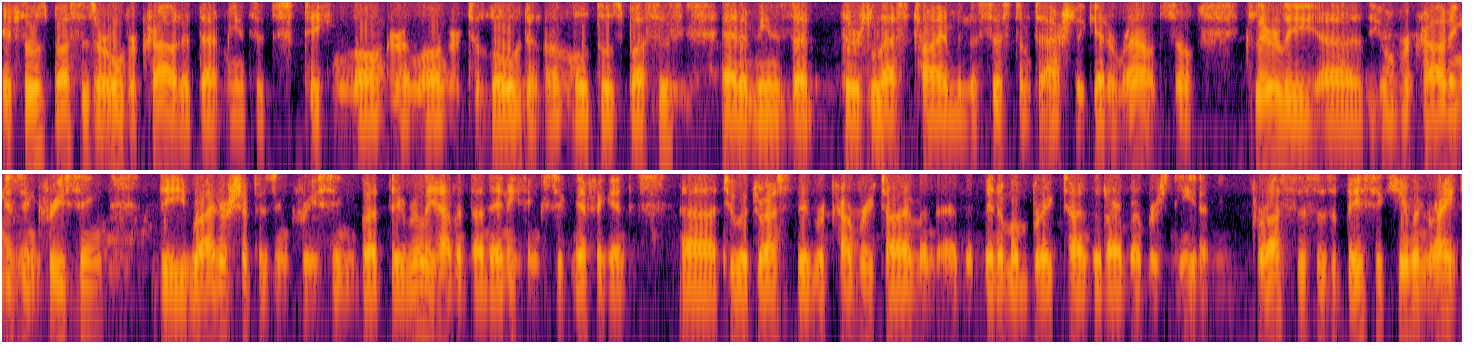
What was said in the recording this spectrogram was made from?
If those buses are overcrowded, that means it's taking longer and longer to load and unload those buses, and it means that there's less time in the system to actually get around. So clearly, uh, the overcrowding is increasing, the ridership is increasing, but they really haven't done anything significant uh, to address the recovery time and, and, the minimum break time that our members need. I mean, for us, this is a basic human right.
